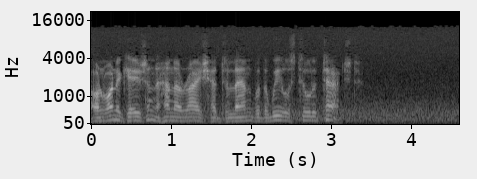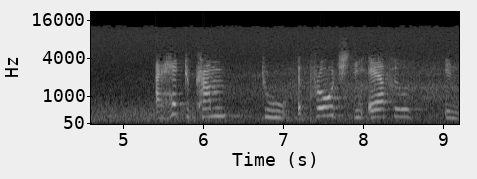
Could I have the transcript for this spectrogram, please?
On one occasion, Hanna Reitsch had to land with the wheels still attached. I had to come to approach the airfield in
